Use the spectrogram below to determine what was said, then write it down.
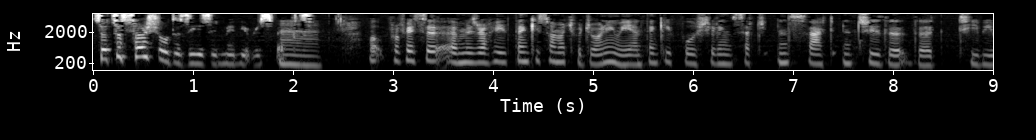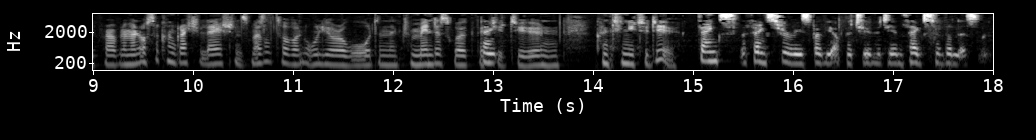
So it's a social disease in many respects. Mm. Well, Professor uh, Mizrahi, thank you so much for joining me and thank you for sharing such insight into the, the TB problem and also congratulations, Mazel Tov on all your awards and the tremendous work that thank you do and continue to do. Thanks, thanks Charisse for the opportunity and thanks for the listeners.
